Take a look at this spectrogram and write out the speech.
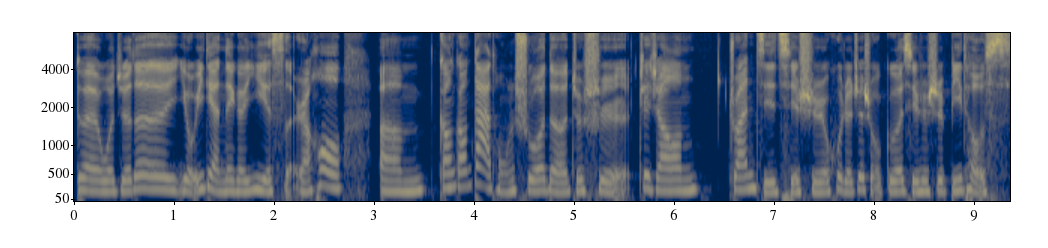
对，我觉得有一点那个意思。然后，嗯，刚刚大同说的就是这张专辑，其实或者这首歌其实是 Beatles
